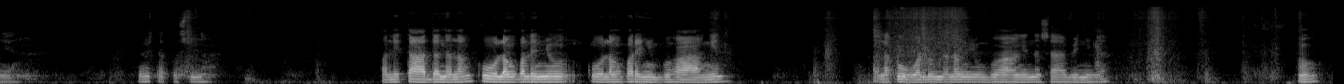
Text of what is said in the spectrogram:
Ayan. Ay, tapos na. Palitada na lang. Kulang pa rin yung, kulang pa rin yung buhangin. Kala ko walo na lang yung buhangin na sabi nila. Oh.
